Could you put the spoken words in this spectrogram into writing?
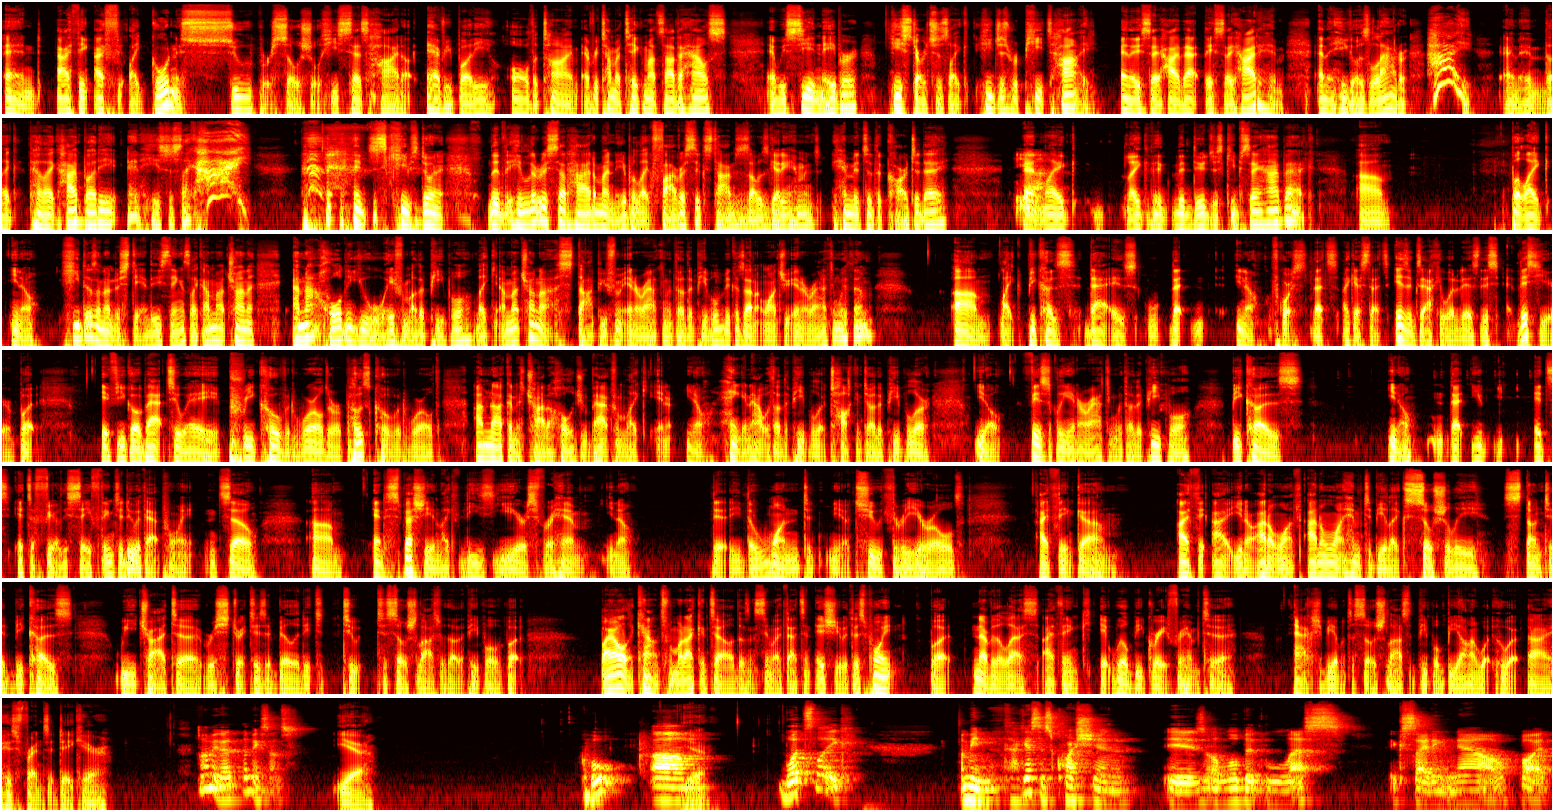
And I think I feel like Gordon is super social. He says hi to everybody all the time. Every time I take him outside the house and we see a neighbor, he starts just like he just repeats hi, and they say hi that they say hi to him, and then he goes louder hi, and then like they're like hi buddy, and he's just like hi. it just keeps doing it. He literally said hi to my neighbor like five or six times as I was getting him in, him into the car today, Yeah. and like like the, the dude just keeps saying hi back um but like you know he doesn't understand these things. Like i'm not trying to i'm not holding you away from other people. Like i'm not trying to stop you from interacting with other people because i don't want you interacting with them. Um like because that is that you know of course that's i guess that's is exactly what it is this this year. But if you go back to a pre-COVID world or a post-COVID world, I'm not going to try to hold you back from like in, you know hanging out with other people or talking to other people or you know physically interacting with other people because you know that you it's it's a fairly safe thing to do at that point. And so um and especially in like these years for him, you know, the the 1 to you know 2 3 year old I think um I think I you know I don't want I don't want him to be like socially stunted because we try to restrict his ability to, to to socialize with other people. But by all accounts, from what I can tell, it doesn't seem like that's an issue at this point. But nevertheless, I think it will be great for him to actually be able to socialize with people beyond what who are uh, his friends at daycare. I mean that that makes sense. Yeah, Cool. Um, Yeah. What's like? I mean, I guess this question is a little bit less exciting now, but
